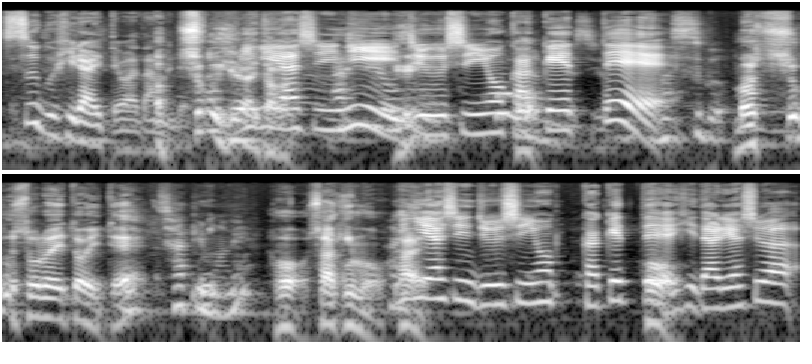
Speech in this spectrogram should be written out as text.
すぐ開いてはダメです。あすぐ開いたら右足に重心をかけて。まっすぐ。まっすぐ揃えといて。先もね。ほう先も。は右い足に重心をかけて左足は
